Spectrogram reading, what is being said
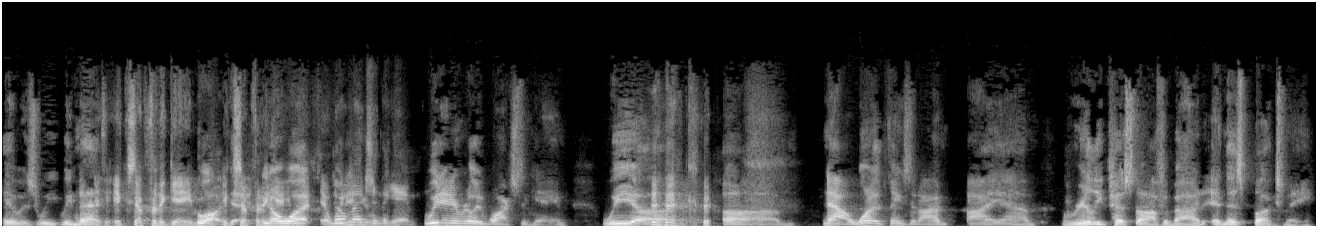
It was we we met. Except for the game. Well, Except for the game. you know game. what? And we Don't didn't mention the game. we didn't really watch the game. We uh, um, now one of the things that I'm I am really pissed off about, and this bugs me.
